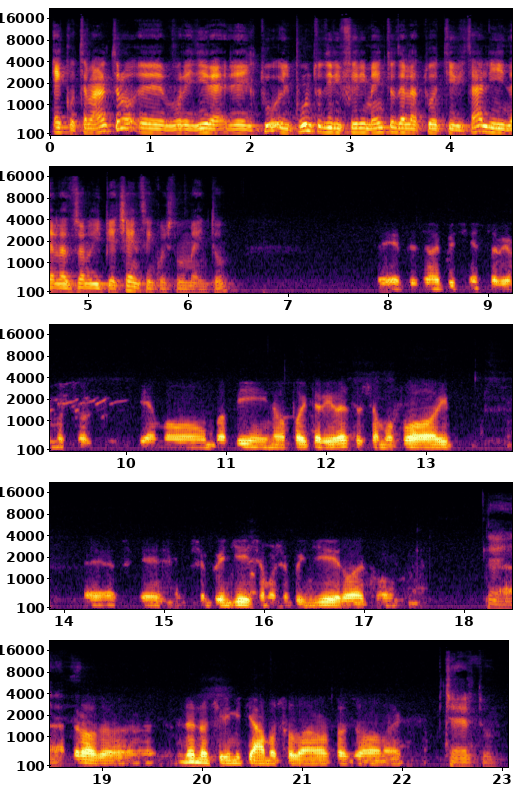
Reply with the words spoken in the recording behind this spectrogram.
Ecco, tra l'altro eh, vorrei dire il, tuo, il, punto di riferimento della tua attività lì nella zona di Piacenza in questo momento? Sì, in zona di Piacenza abbiamo, abbiamo, un bambino, poi per il resto siamo fuori, eh, eh, sempre in giro, siamo sempre in giro, ecco. Eh, eh però noi non ci limitiamo solo alla nostra zona. Ecco. Certo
